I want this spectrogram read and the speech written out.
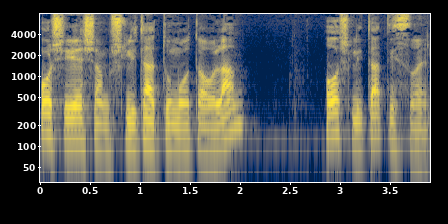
או שיש שם שליטת אומות העולם, או שליטת ישראל.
